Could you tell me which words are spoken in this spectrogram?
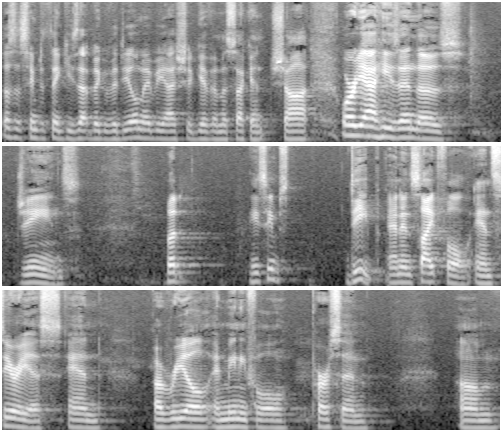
doesn't seem to think he's that big of a deal. Maybe I should give him a second shot. Or, yeah, he's in those jeans. But he seems deep and insightful and serious and a real and meaningful person. Um,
